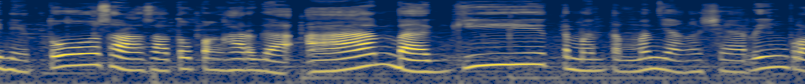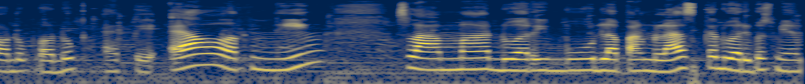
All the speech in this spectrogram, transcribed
Ini tuh salah satu penghargaan bagi teman-teman yang sharing produk-produk ETL Learning selama 2018 ke 2019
